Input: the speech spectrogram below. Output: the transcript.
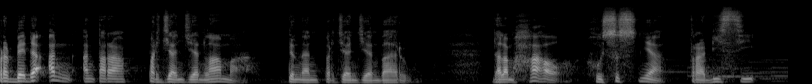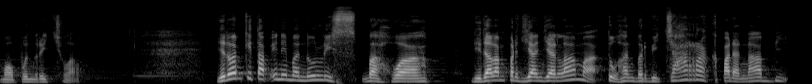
perbedaan antara perjanjian lama dengan perjanjian baru. Dalam hal khususnya tradisi maupun ritual. Di dalam kitab ini menulis bahwa di dalam perjanjian lama Tuhan berbicara kepada nabi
